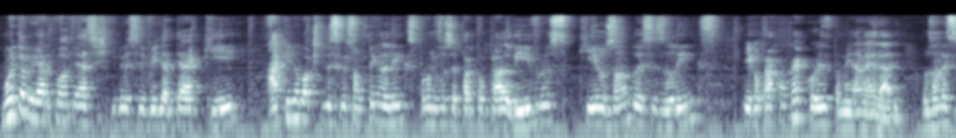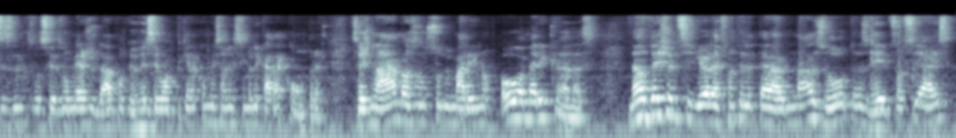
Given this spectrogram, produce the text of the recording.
Muito obrigado por ter assistido esse vídeo até aqui. Aqui no box de descrição tem links para onde você pode comprar livros, que usando esses links, e comprar qualquer coisa também, na verdade. Usando esses links vocês vão me ajudar, porque eu recebo uma pequena comissão em cima de cada compra. Seja na Amazon, Submarino ou Americanas. Não deixa de seguir o Elefante Literário nas outras redes sociais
